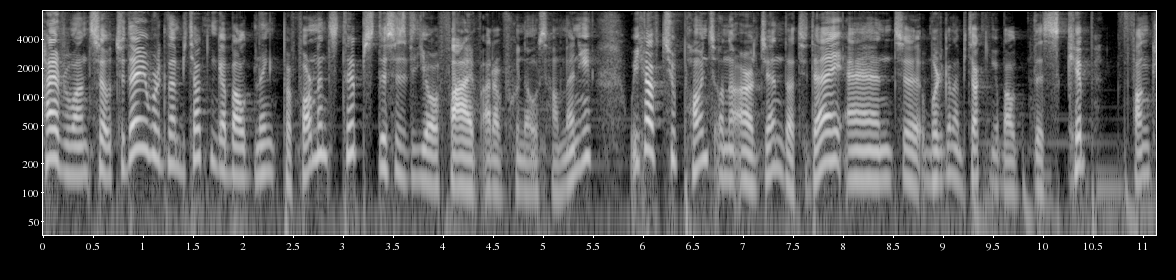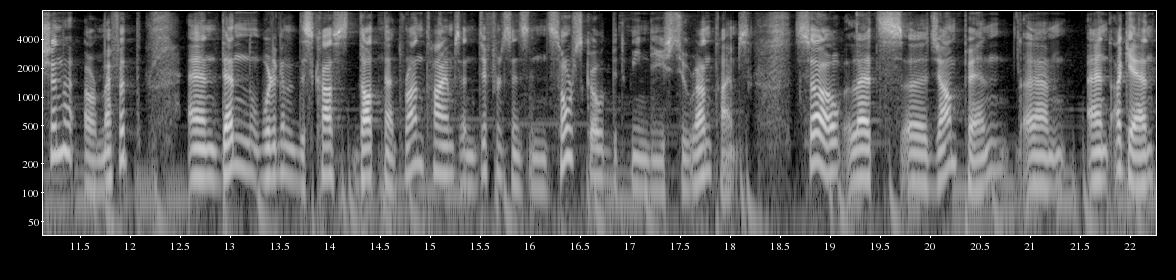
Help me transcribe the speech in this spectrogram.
Hi everyone, so today we're going to be talking about LINQ performance tips. This is video 5 out of who knows how many. We have two points on our agenda today and uh, we're going to be talking about the skip function or method and then we're going to discuss .NET runtimes and differences in source code between these two runtimes. So let's uh, jump in um, and again,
